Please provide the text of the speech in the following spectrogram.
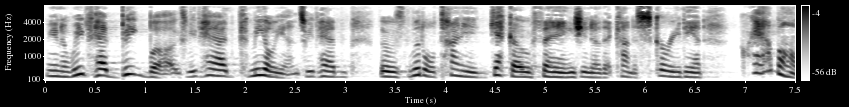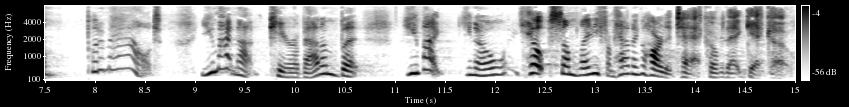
you know, we've had big bugs, we've had chameleons, we've had those little tiny gecko things, you know, that kind of scurried in. Grab them, put them out. You might not care about them, but you might, you know, help some lady from having a heart attack over that gecko.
